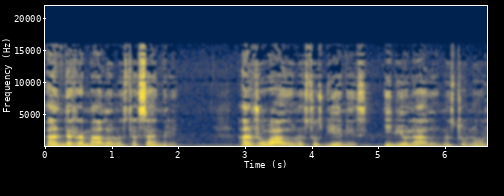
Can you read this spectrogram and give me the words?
han derramado nuestra sangre, han robado nuestros bienes y violado nuestro honor.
